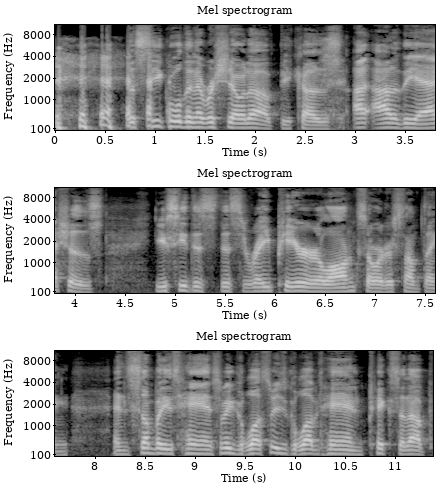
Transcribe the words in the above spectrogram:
the sequel that never showed up because out of the ashes, you see this this rapier or longsword or something, and somebody's hand, somebody somebody's gloved hand picks it up.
